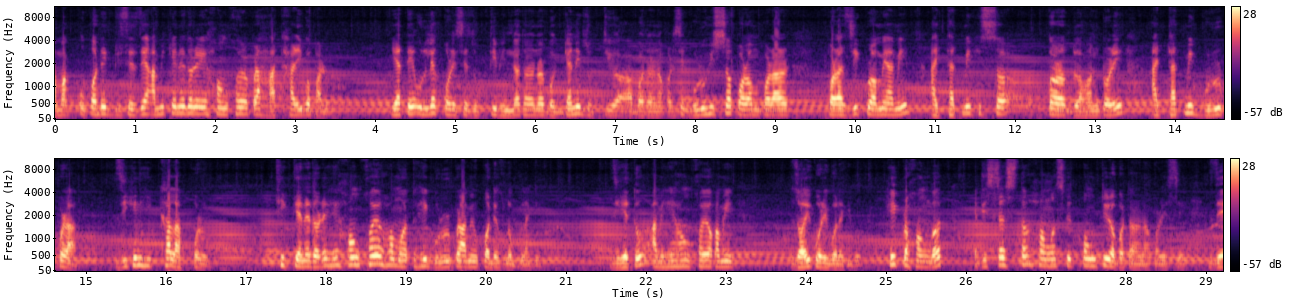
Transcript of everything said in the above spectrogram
আমাক উপদেশ দিছে যে আমি কেনেদৰে এই সংশয়ৰ পৰা হাত সাৰিব পাৰোঁ। ইয়াতে উল্লেখ কৰিছে যুক্তি ভিন্ন ধৰণৰ বৈজ্ঞানিক যুক্তি অৱতাৰণা কৰিছে। গুৰু শিষ্য পৰম্পৰাৰ পৰা যি ক্ৰমে আমি আধ্যাত্মিক শিষ্যত্বৰ গ্ৰহণ কৰি আধ্যাত্মিক গুৰুৰ পৰা যিখিনি শিক্ষা লাভ কৰোঁ ঠিক তেনেদৰে সেই সংশয়ৰ সময়তো সেই গুৰুৰ পৰা আমি উপদেশ ল'ব লাগে। যিহেতু আমি সেই সংশয়ক আমি জয় কৰিব লাগিব। সেই প্ৰসংগত এটি শ্ৰেষ্ঠ সংস্কৃত পংক্তিৰ অৱতাৰণা কৰিছে যে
